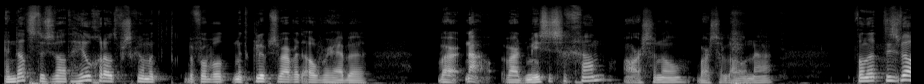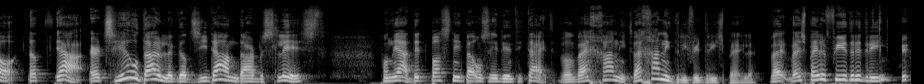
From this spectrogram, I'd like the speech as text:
En dat is dus wel het heel groot verschil met bijvoorbeeld met clubs waar we het over hebben. Waar, nou, waar het mis is gegaan. Arsenal, Barcelona. Van het is wel, dat, ja, het is heel duidelijk dat Zidane daar beslist. Van ja, dit past niet bij onze identiteit. Want wij gaan niet, wij gaan niet 3-4-3 spelen. Wij, wij spelen 4-3-3.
